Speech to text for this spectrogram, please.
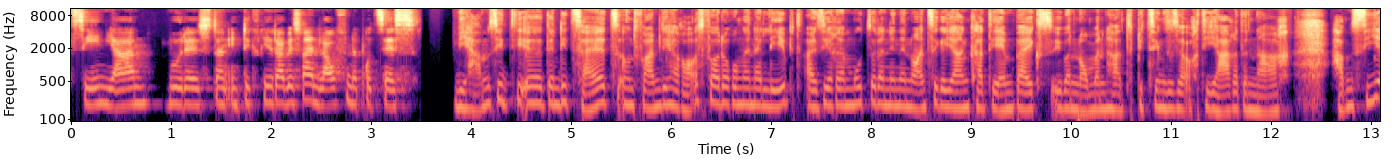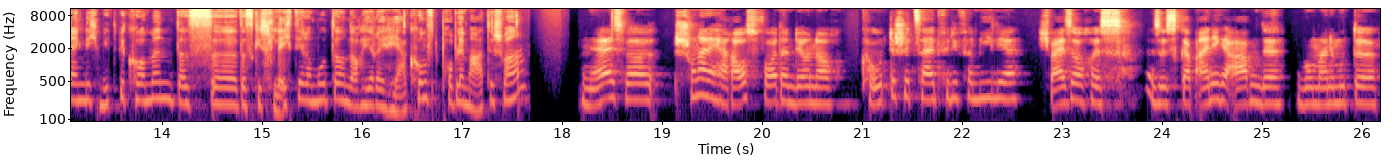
zehn Jahren wurde es dann integriert. Aber es war ein laufender Prozess. Wie haben Sie die, äh, denn die Zeit und vor allem die Herausforderungen erlebt, als Ihre Mutter dann in den 90er Jahren KTM-Bikes übernommen hat, beziehungsweise auch die Jahre danach? Haben Sie eigentlich mitbekommen, dass äh, das Geschlecht Ihrer Mutter und auch ihre Herkunft problematisch waren? Ja, es war schon eine herausfordernde und auch chaotische Zeit für die Familie. Ich weiß auch, es, also es gab einige Abende, wo meine Mutter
